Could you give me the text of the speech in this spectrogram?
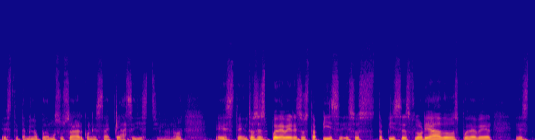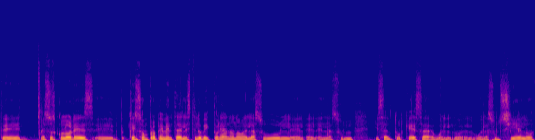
este, también lo podemos usar con esa clase y estilo, ¿no? Este, entonces puede haber esos tapices, esos tapices floreados, puede haber este, esos colores eh, que son propiamente del estilo victoriano, ¿no? El azul, el, el, azul, quizá el turquesa o el, o el, azul cielo,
